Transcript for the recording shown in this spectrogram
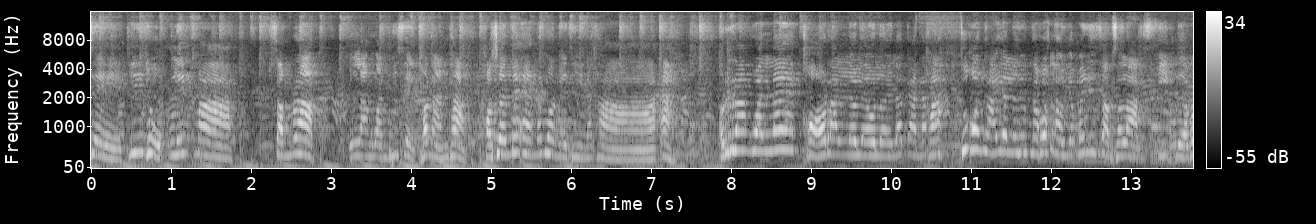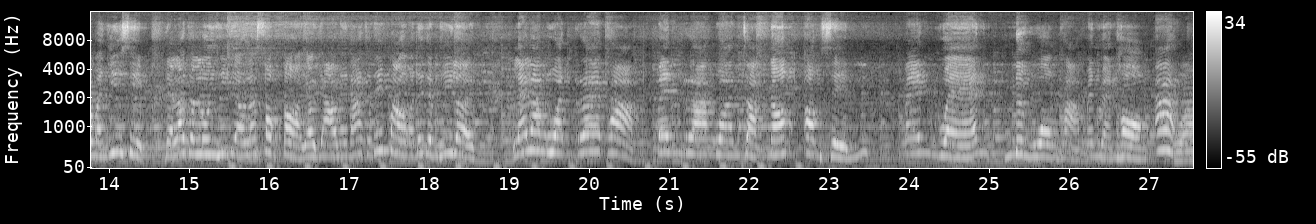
เศษที่ถูกลิสต์มาสำหรับรางวัลพิเศษเท่านั้นค่ะ ขอเชิญแม่แอนด้านบนเวทีนะคะอะ รางวัลแรกขอรันเร็วๆเลยแล้วกันนะคะ ทุกคนคะอย่าลืมนะว่าเรายังไม่ได้จับสลากอีกเหลือประมาณ 20 เดี๋ยวเราจะลุยทีเดียวแล้วส่งต่อยาวๆเลยนะ จะได้เมากันได้เต็มที่เลย และรางวัลแรกค่ะ เป็นรางวัลจากน้องออมสิน เป็นแหวนหนึ่งวงค่ะ เป็นแหวนทองอะว้า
